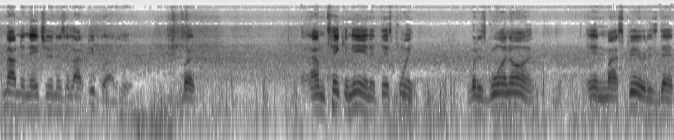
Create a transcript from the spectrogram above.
I'm out in the nature and there's a lot of people out here, but I'm taking in at this point what is going on in my spirit is that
